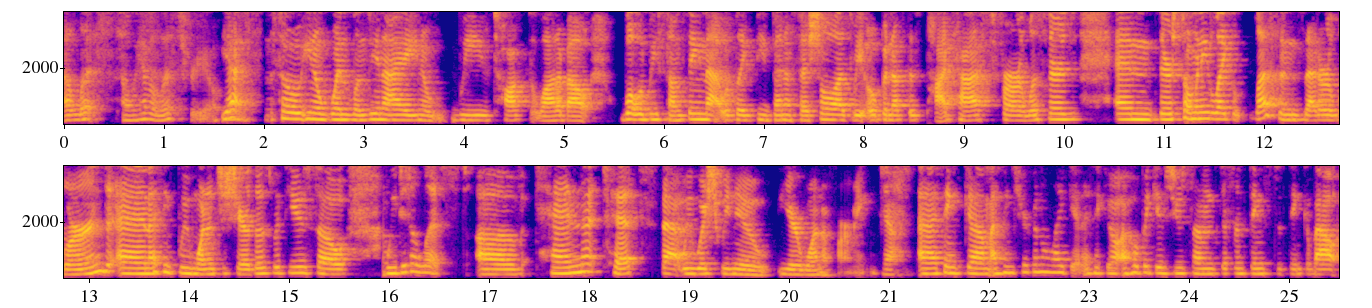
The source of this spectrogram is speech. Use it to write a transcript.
a list. oh, we have a list for you. Yes. So, you know, when Lyndsay and I, you know, we talked a lot about what would be something that would like be beneficial as we open up this podcast for our listeners. And there's so many like lessons that are learned. And I think we wanted to share those with you. So we did a list of 10 tips that we wish we knew year one of farming. Yeah. And I think, um, I think you're going to like it. I think, you know, I hope it gives you some different things to think about.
